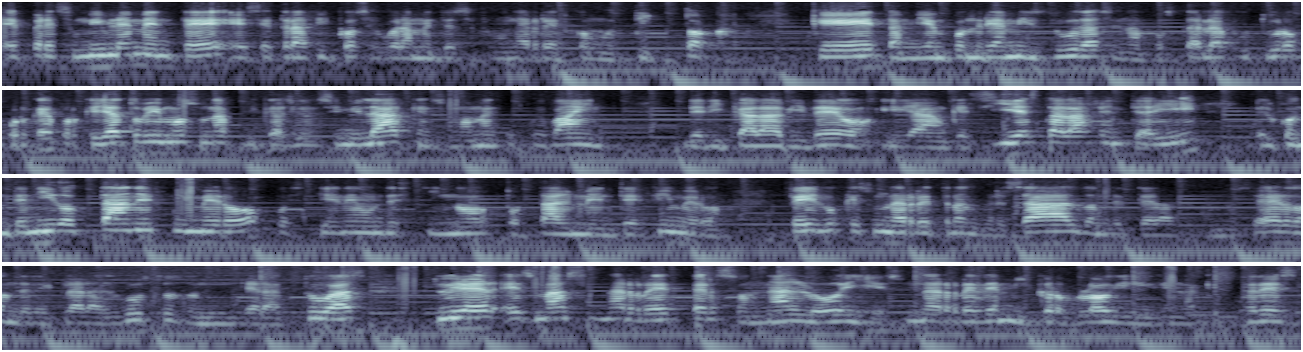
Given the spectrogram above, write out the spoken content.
Eh, presumiblemente ese tráfico seguramente se fue una red como TikTok, que también pondría mis dudas en apostarle a futuro. ¿Por qué? Porque ya tuvimos una aplicación similar que en su momento fue Vine dedicada a video y aunque sí está la gente ahí, el contenido tan efímero pues tiene un destino totalmente efímero. Facebook es una red transversal donde te das a conocer, donde declaras gustos, donde interactúas. Twitter es más una red personal hoy, es una red de microblogging en la que puedes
